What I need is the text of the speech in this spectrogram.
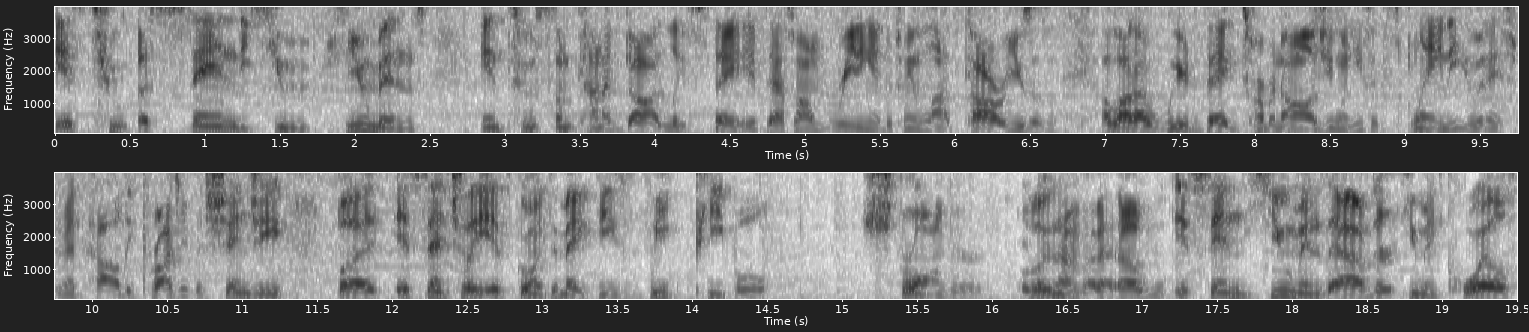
is to ascend hum- humans into some kind of godly state. If that's what I'm reading in between the lines, Kaoru uses a lot of weird, vague terminology when he's explaining the Human Instrumentality Project to Shinji, but essentially, it's going to make these weak people stronger or not about that. Uh, it send humans out of their human coils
